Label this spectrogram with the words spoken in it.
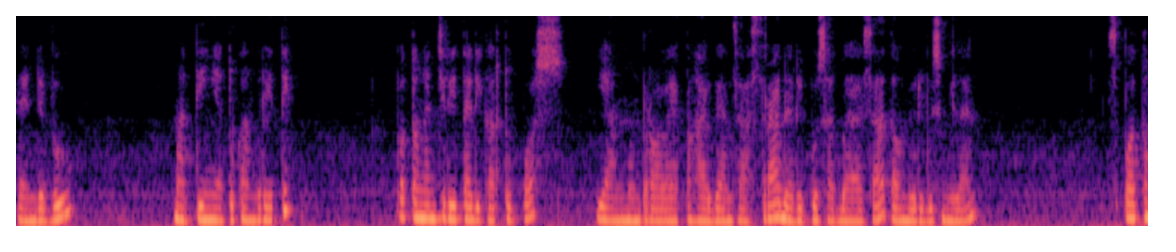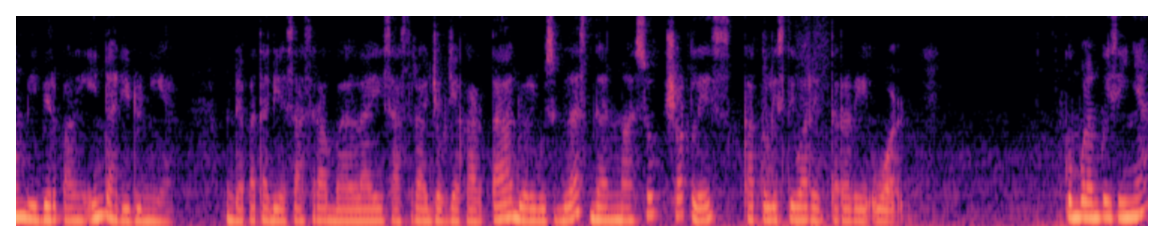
Rendezvous, matinya tukang kritik, potongan cerita di kartu pos yang memperoleh penghargaan sastra dari Pusat Bahasa tahun 2009, sepotong bibir paling indah di dunia, mendapat hadiah sastra Balai Sastra Yogyakarta 2011 dan masuk shortlist Katulistiwa Literary Award. Kumpulan puisinya,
